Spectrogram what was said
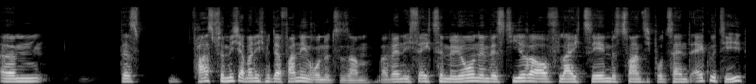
Ähm, das passt für mich aber nicht mit der Funding-Runde zusammen. Weil wenn ich 16 Millionen investiere auf vielleicht 10 bis 20 Prozent Equity,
